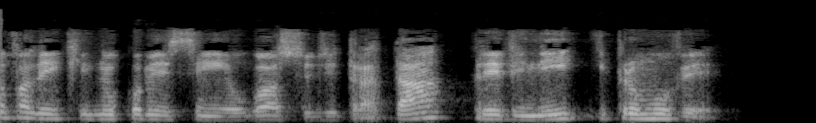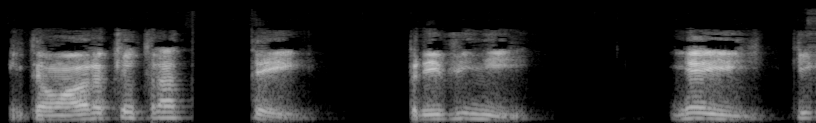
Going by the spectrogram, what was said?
eu falei que no começo eu gosto de tratar, prevenir e promover. Então, a hora que eu tratei, preveni, e aí, o que,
